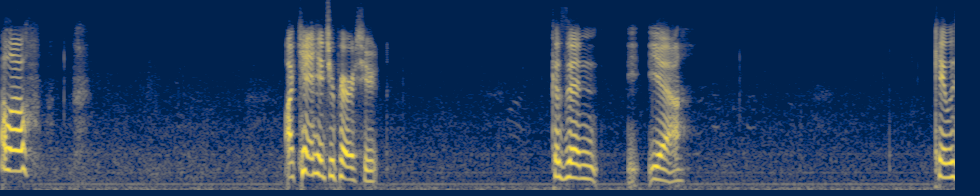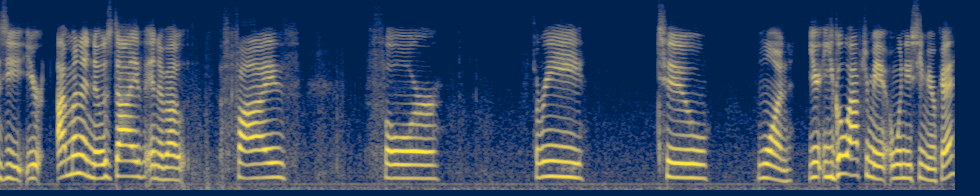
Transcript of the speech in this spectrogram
Hello. I can't hit your parachute. Cause then, yeah. Okay, Lizzie, you're. I'm gonna nosedive in about five, four, three, two, one. You you go after me when you see me, okay?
